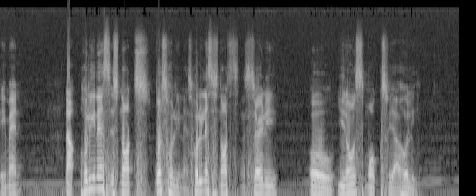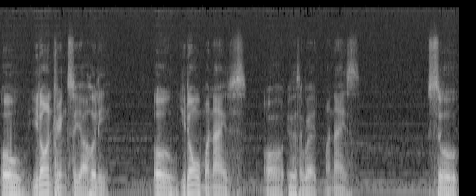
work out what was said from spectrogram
Amen. Now, holiness is not what's holiness? Holiness is not necessarily, oh, you don't smoke, so you're holy. Oh, you don't drink, so you're holy. Oh, you don't womanize, or it was a word, manize. So,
